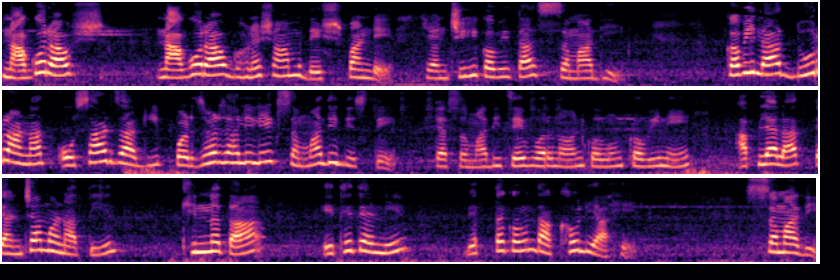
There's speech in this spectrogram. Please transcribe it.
नागोराव श- नागोराव घनश्याम देशपांडे यांची ही कविता समाधी. कवीला दूर रानात ओसाड जागी पडझड झालेली एक समाधी दिसते. त्या समाधीचे वर्णन करून कवीने आपल्याला त्यांच्या मनातील खिन्नता येथे त्यांनी व्यक्त करून दाखवली आहे. समाधी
